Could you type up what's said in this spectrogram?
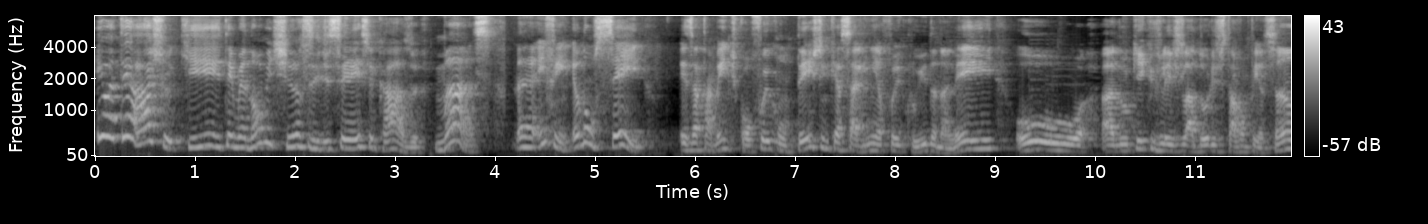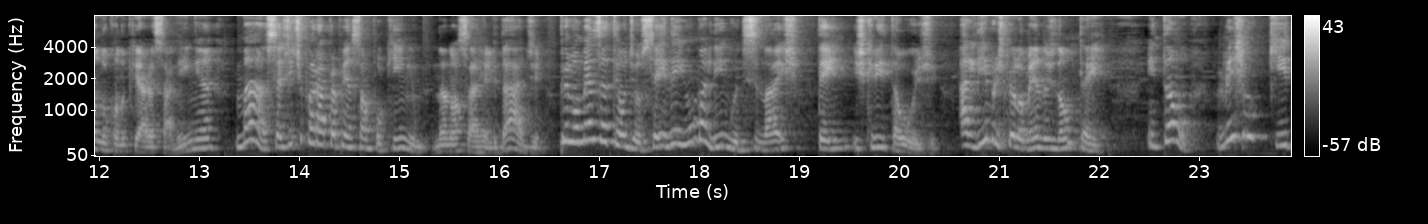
Eu até acho que tem enorme chance de ser esse o caso. Mas, é, enfim, eu não sei exatamente qual foi o contexto em que essa linha foi incluída na lei, ou ah, no que, que os legisladores estavam pensando quando criaram essa linha. Mas, se a gente parar para pensar um pouquinho na nossa realidade, pelo menos até onde eu sei, nenhuma língua de sinais tem escrita hoje. A Libras, pelo menos, não tem. Então, mesmo que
